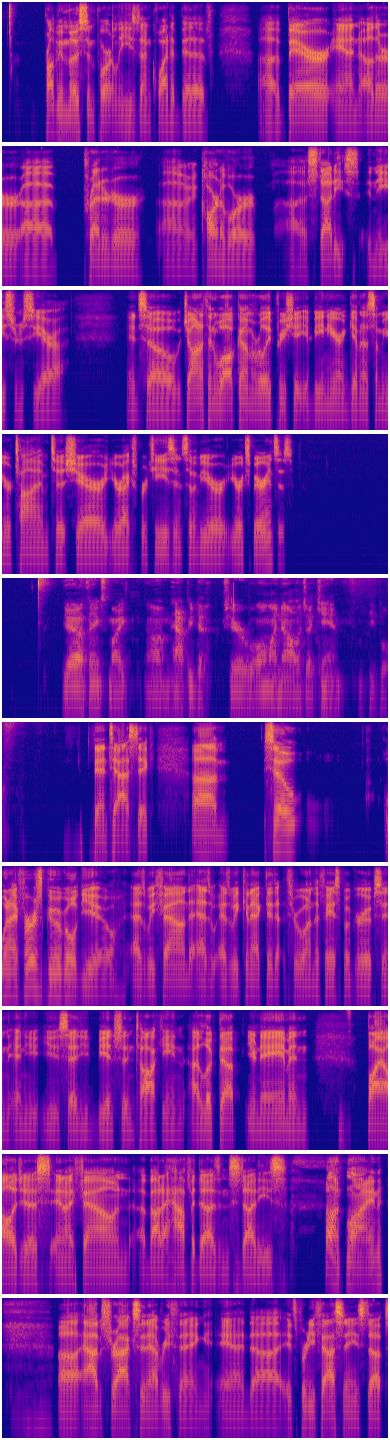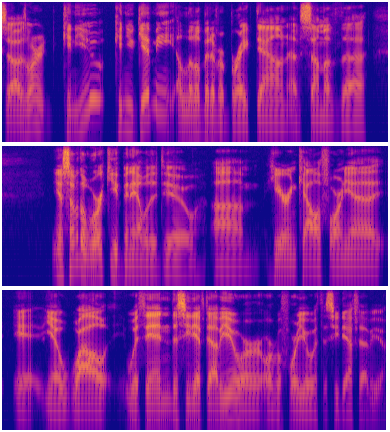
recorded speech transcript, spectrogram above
probably most importantly, he's done quite a bit of uh, bear and other uh, predator uh, carnivore uh, studies in the Eastern Sierra. And so, Jonathan, welcome. I really appreciate you being here and giving us some of your time to share your expertise and some of your your experiences. Yeah, thanks, Mike. I'm happy to share all my knowledge I can with people. Fantastic. Um, so, when I first Googled you, as we found as as we connected through one of the Facebook groups, and and you you said you'd be interested in talking, I looked up your name and biologists, and I found about a half a dozen studies online, uh, abstracts and everything, and uh, it's pretty fascinating stuff. So I was wondering, can you can you give me a little bit of a breakdown of some of the you know some of the work you've been able to do um, here in California Eh, you know, while within the CDFW or, or before you were with the CDFW?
